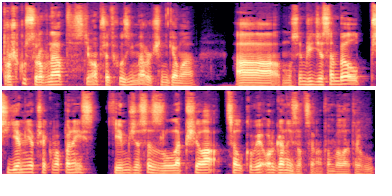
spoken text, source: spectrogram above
trošku srovnat s těma předchozíma ročníkama a musím říct, že jsem byl příjemně překvapený s tím, že se zlepšila celkově organizace na tom veletrhu.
